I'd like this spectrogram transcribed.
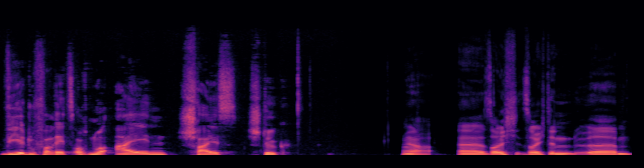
Wehe, du verrätst auch nur ein scheiß Stück. Ja. Äh, soll, ich, soll, ich denn, ähm,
